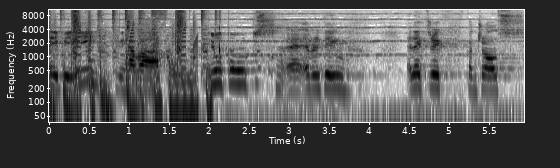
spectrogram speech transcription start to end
APV, we have a fuel pumps, uh, everything, electric controls,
